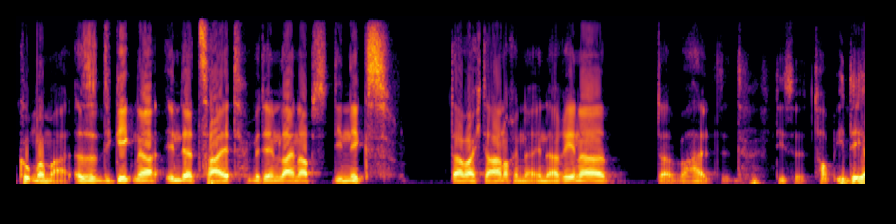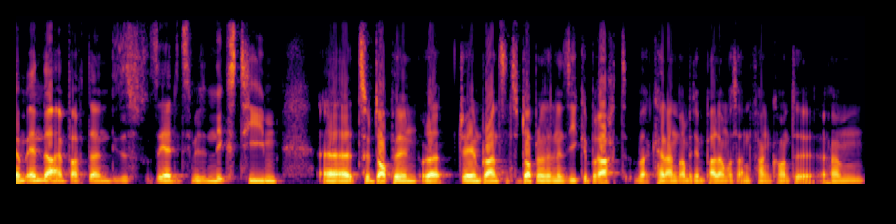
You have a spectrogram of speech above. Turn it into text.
Gucken wir mal. Also die Gegner in der Zeit mit den Lineups, die Knicks, da war ich da noch in der, in der Arena, da war halt diese Top-Idee am Ende einfach dann dieses sehr dezimierte Knicks-Team äh, zu doppeln oder Jalen Brunson zu doppeln hat einen Sieg gebracht, weil kein anderer mit dem Ball was anfangen konnte. Ähm,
